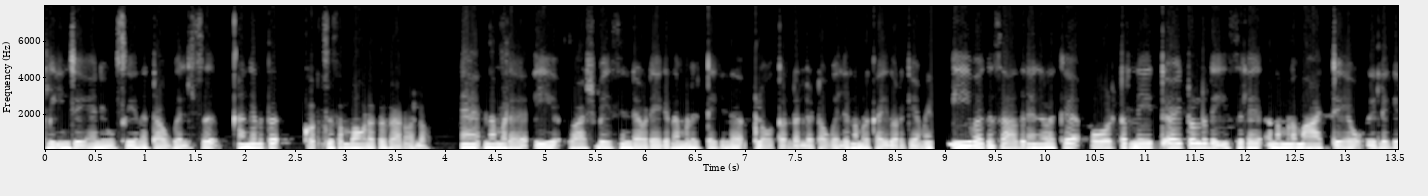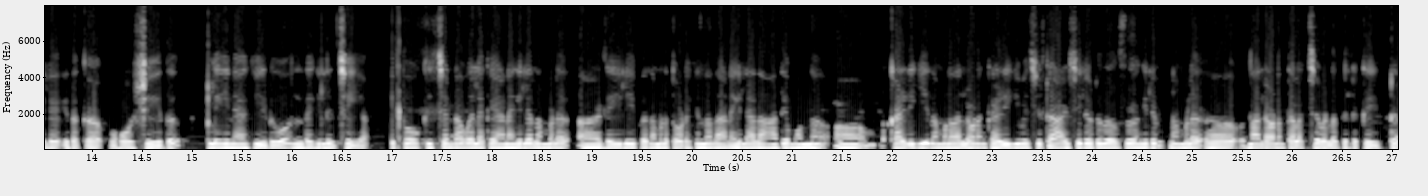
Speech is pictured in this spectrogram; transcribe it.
ക്ലീൻ ചെയ്യാൻ യൂസ് ചെയ്യുന്ന ടവൽസ് അങ്ങനത്തെ കുറച്ച് സംഭവങ്ങളൊക്കെ കാണുമല്ലോ. നമ്മുടെ ഈ വാഷ് ബേസിന്റെ അവിടെയൊക്കെ നമ്മൾ ഇട്ടേക്കുന്ന ക്ലോത്ത് ഉണ്ടല്ലോ ടവൽ നമ്മൾ കൈ തുടയ്ക്കാൻ വേണ്ടി ഈ വക സാധനങ്ങളൊക്കെ ഓൾട്ടർനേറ്റ് ആയിട്ടുള്ള ഡേയ്സിൽ നമ്മൾ മാറ്റുകയോ ഇല്ലെങ്കിൽ ഇതൊക്കെ വാഷ് ചെയ്ത് ക്ലീൻ ആക്കി ഇടുകയോ എന്തെങ്കിലും ചെയ്യാം. ഇപ്പോൾ കിച്ചൺ ടവലൊക്കെ ആണെങ്കിൽ നമ്മൾ ഡെയിലി ഇപ്പോൾ നമ്മൾ തുടയ്ക്കുന്നതാണെങ്കിൽ അത് ആദ്യം ഒന്ന് കഴുകി നമ്മൾ നല്ലോണം കഴുകി വെച്ചിട്ട് ആഴ്ചയിൽ ഒരു ദിവസമെങ്കിലും നമ്മൾ നല്ലോണം തിളച്ച വെള്ളത്തിലൊക്കെ ഇട്ട്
